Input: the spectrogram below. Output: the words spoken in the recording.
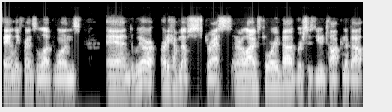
family, friends, and loved ones and we are already have enough stress in our lives to worry about versus you talking about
